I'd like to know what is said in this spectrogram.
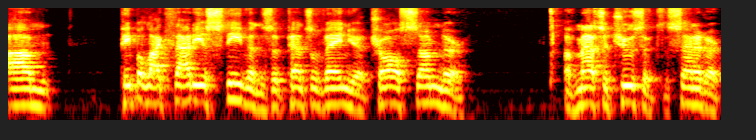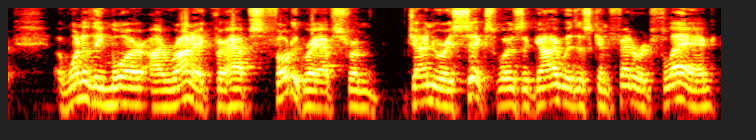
Um, people like Thaddeus Stevens of Pennsylvania, Charles Sumner of Massachusetts, the senator. One of the more ironic, perhaps, photographs from January 6th was a guy with his Confederate flag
